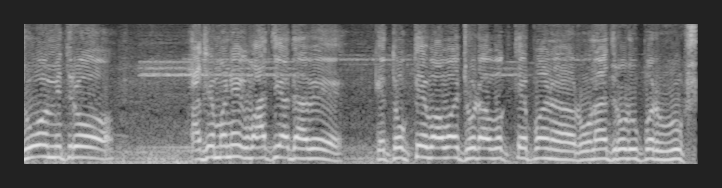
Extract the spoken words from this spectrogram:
જુઓ મિત્રો, આજે મને એક વાત યાદ આવે. કે તોકતે વાવાઝોડા વખતે પણ રોણાદ રોડ ઉપર વૃક્ષ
